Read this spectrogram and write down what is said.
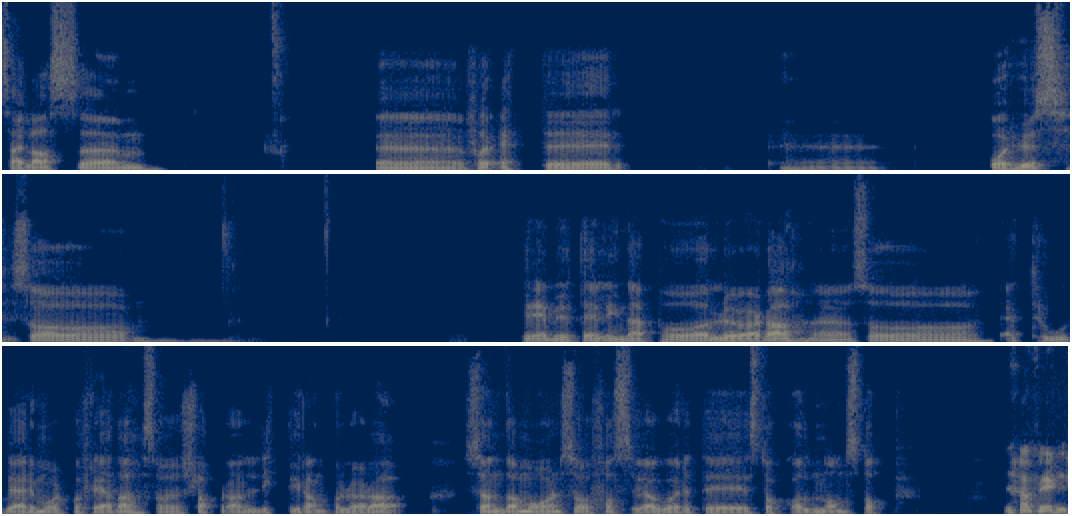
seilas. Uh, for etter Århus så premieutdeling der på lørdag. uh, så jeg tror vi er i mål på fredag, så slapper av litt på lørdag. Søndag morgen så fosser vi av gårde til Stockholm non stop. Ja vel.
